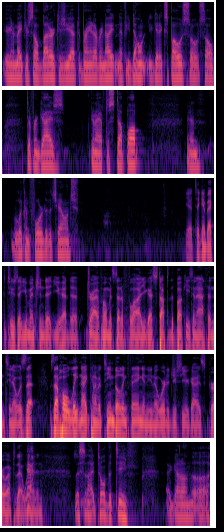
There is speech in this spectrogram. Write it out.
you're going to make yourself better because you have to bring it every night, and if you don't, you get exposed. So, so different guys going to have to step up, and we're looking forward to the challenge. Yeah, taking it back to Tuesday, you mentioned that you had to drive home instead of fly. You guys stopped at the Buc-ee's in Athens. You know, was that was that whole late night kind of a team building thing? And you know, where did you see your guys grow after that win? Yeah. And Listen, I told the team, I got on the, uh,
